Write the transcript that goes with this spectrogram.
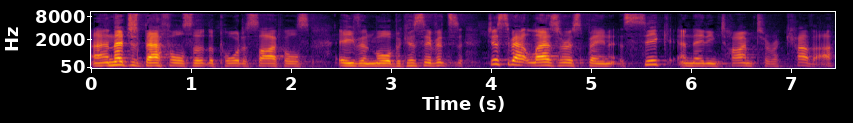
And that just baffles the, the, poor disciples even more because if it's just about Lazarus being sick and needing time to recover,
